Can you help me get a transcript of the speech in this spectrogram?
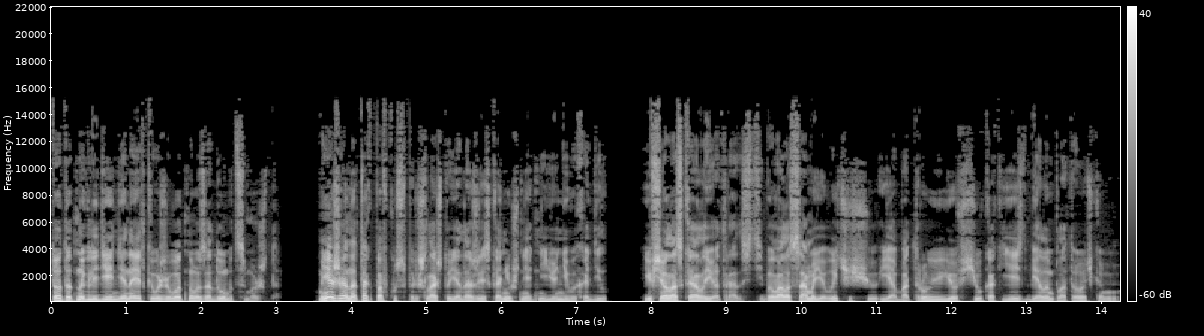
тот от наглядения на эткого животного задуматься может. Мне же она так по вкусу пришла, что я даже из конюшни от нее не выходил, и все ласкал ее от радости. Бывало, сам ее вычищу и оботру ее всю, как есть, белым платочком,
